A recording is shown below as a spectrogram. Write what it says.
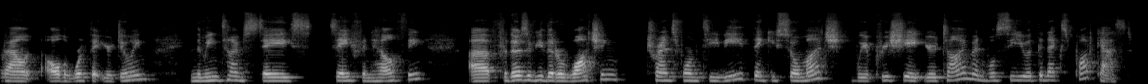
about all the work that you're doing. In the meantime, stay safe and healthy. Uh, for those of you that are watching Transform TV, thank you so much. We appreciate your time and we'll see you at the next podcast.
